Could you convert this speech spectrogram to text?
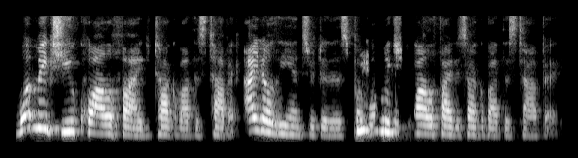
what makes you qualified to talk about this topic? I know the answer to this, but what makes you qualified to talk about this topic?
